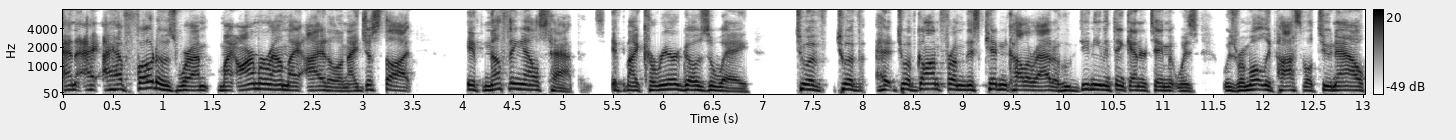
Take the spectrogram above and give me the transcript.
and I, I have photos where I'm my arm around my idol. And I just thought, if nothing else happens, if my career goes away, to have to have to have gone from this kid in Colorado who didn't even think entertainment was was remotely possible to now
